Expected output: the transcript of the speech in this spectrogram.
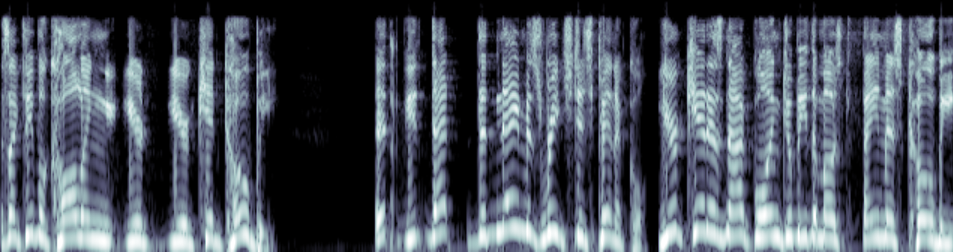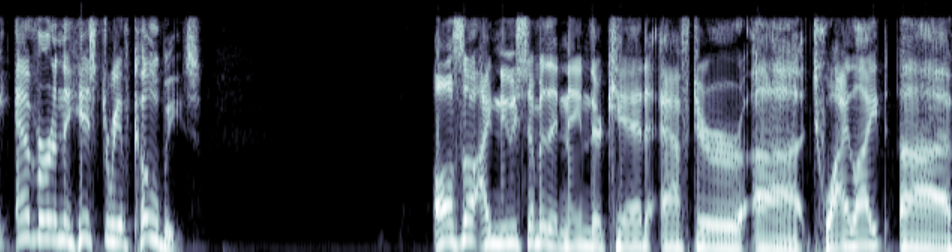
It's like people calling your your kid Kobe. It, that the name has reached its pinnacle. Your kid is not going to be the most famous Kobe ever in the history of Kobe's. Also, I knew somebody that named their kid after uh, Twilight. Uh,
